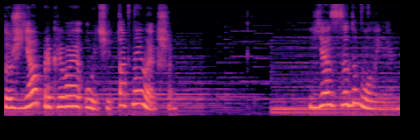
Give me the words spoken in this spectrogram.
тож я прикриваю очі так найлегше. Я з задоволенням.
